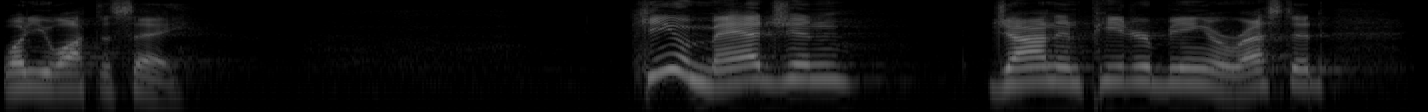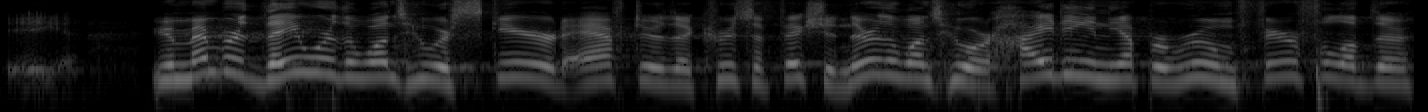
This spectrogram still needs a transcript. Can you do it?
what you ought to say. Can you imagine John and Peter being arrested? You remember, they were the ones who were scared after the crucifixion. They're the ones who were hiding in the upper room, fearful of, the,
